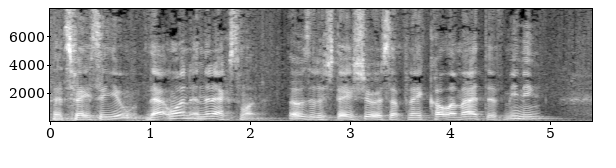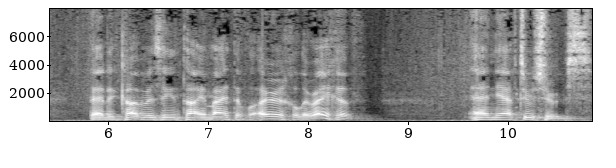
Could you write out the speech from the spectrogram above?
that's facing you, that one and the next one. Those are the shtei shuras of pnei kol meaning that it covers the entire matif la'erich l'reichev, and you have two shuras.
